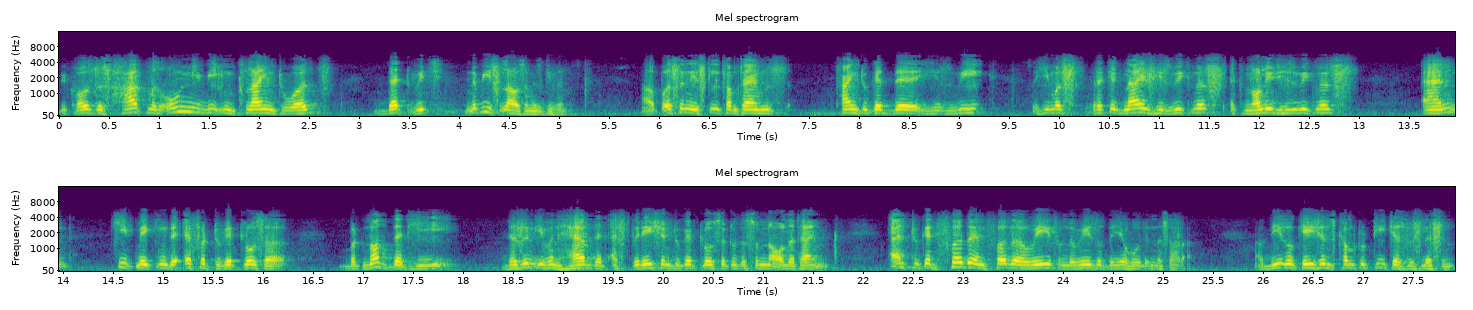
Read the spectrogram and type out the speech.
because this heart must only be inclined towards that which Nabi Sallallahu has given. Now, a person is still sometimes trying to get there, he is weak, so he must recognize his weakness, acknowledge his weakness, and keep making the effort to get closer, but not that he doesn't even have that aspiration to get closer to the Sunnah all the time, and to get further and further away from the ways of the Yahud and Nasara. Now these occasions come to teach us this lesson,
